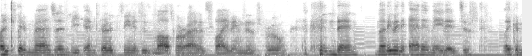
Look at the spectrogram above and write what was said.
Like imagine the end credit scene is just Miles Morales fighting in this room, and then not even animated, just like a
